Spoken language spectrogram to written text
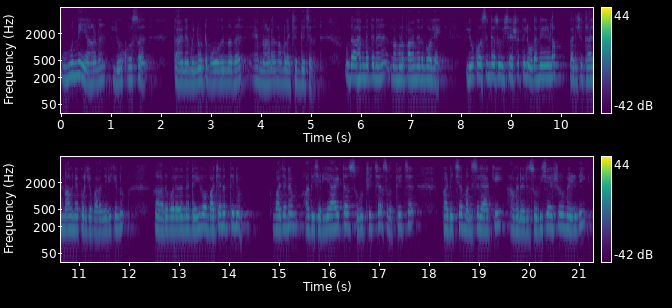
ഊന്നിയാണ് ലൂക്കോസ് താനെ മുന്നോട്ട് പോകുന്നത് എന്നാണ് നമ്മൾ ചിന്തിച്ചത്. ഉദാഹരണത്തിന് നമ്മൾ പറഞ്ഞതുപോലെ ലൂക്കോസിന്റെ സുവിശേഷത്തിൽ ഉടനീളം പരിശുദ്ധാത്മാവിനെക്കുറിച്ച് പറഞ്ഞിരിക്കുന്നു. അതുപോലെ തന്നെ ദൈവവചനത്തിനും വചനം അത് ശരിയായിട്ട് സൂക്ഷിച്ച് ശ്രദ്ധിച്ച് പഠിച്ച് മനസ്സിലാക്കി അവനൊരു സുവിശേഷവും എഴുതി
